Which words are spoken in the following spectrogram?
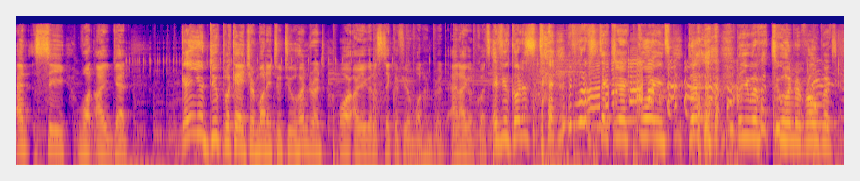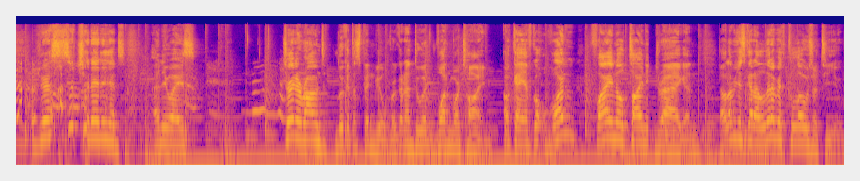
and see what I get. Can you duplicate your money to 200 or are you gonna stick with your 100? And I got coins. If you're gonna if you would have stick to your coins, then, then you would have had 200 Robux. You're such an idiot. Anyways, turn around, look at the spin wheel. We're gonna do it one more time. Okay, I've got one final tiny dragon. Now let me just get a little bit closer to you.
